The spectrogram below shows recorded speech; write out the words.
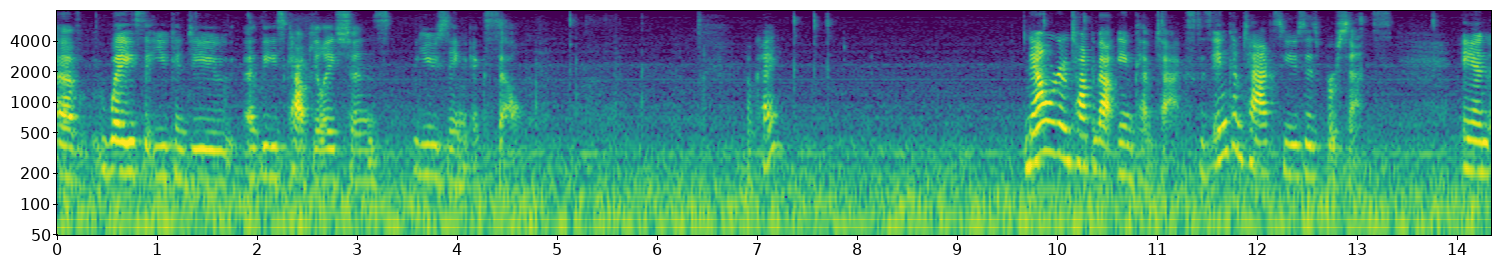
of ways that you can do uh, these calculations using Excel. Okay? Now we're going to talk about income tax because income tax uses percents. And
